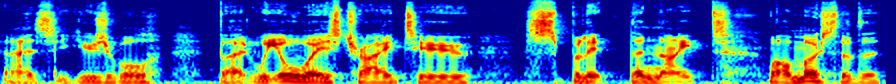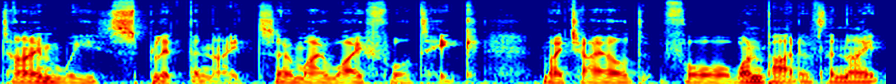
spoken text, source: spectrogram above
as usual, but we always try to split the night. Well, most of the time we split the night. So my wife will take my child for one part of the night,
